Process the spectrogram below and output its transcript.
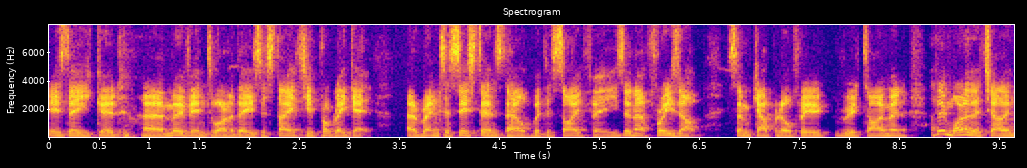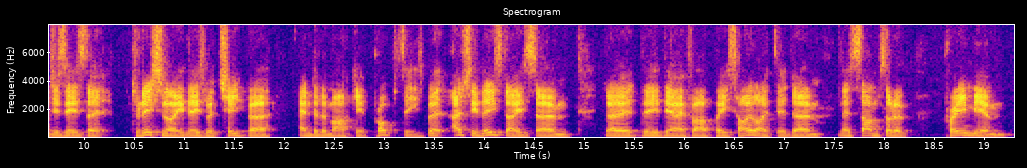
is that you could uh, move into one of these estates. You'd probably get uh, rent assistance to help with the site fees, and that frees up some capital for retirement. I think one of the challenges is that traditionally these were cheaper end of the market properties, but actually these days, um, you know, the the AFR piece highlighted um, there's some sort of premium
